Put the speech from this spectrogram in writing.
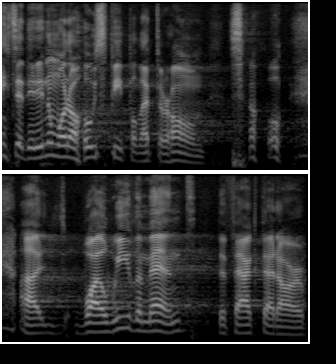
They said they didn't want to host people at their home. So uh, while we lament the fact that our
